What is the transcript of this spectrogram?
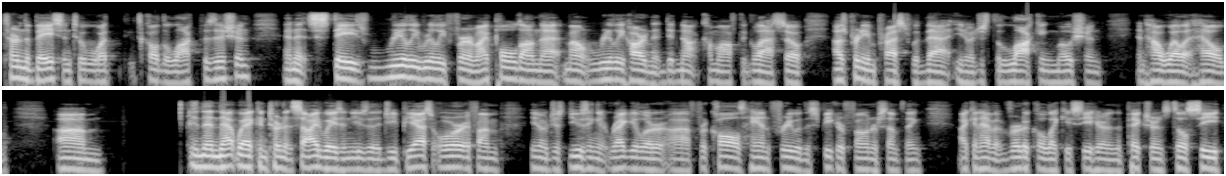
turn the base into what it's called the lock position, and it stays really, really firm. I pulled on that mount really hard and it did not come off the glass. So I was pretty impressed with that, you know, just the locking motion and how well it held. Um, and then that way I can turn it sideways and use the GPS, or if I'm you know just using it regular uh, for calls hand free with a speakerphone or something, I can have it vertical like you see here in the picture and still see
